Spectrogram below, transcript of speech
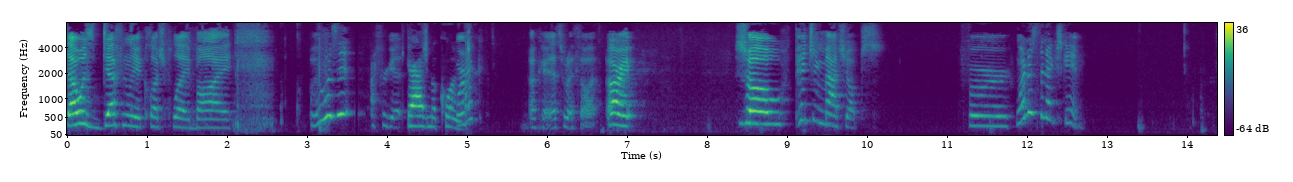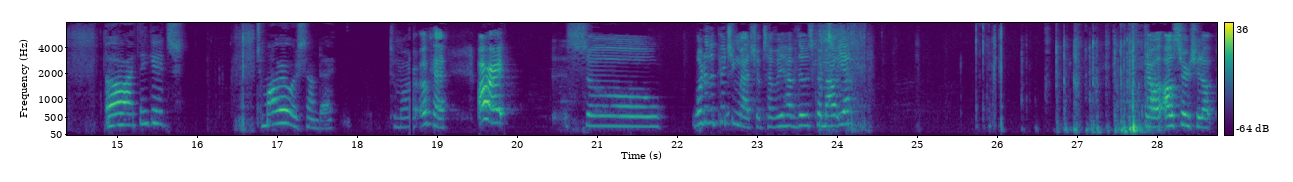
that was definitely a clutch play by who was it? I forget. Chas McCormick. Cornick? Okay, that's what I thought. All right. So pitching matchups for when is the next game? Oh, I think it's tomorrow or Sunday. Tomorrow. Okay. All right. So what are the pitching matchups? Have we have those come out yet? Yeah, I'll, I'll search it up.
